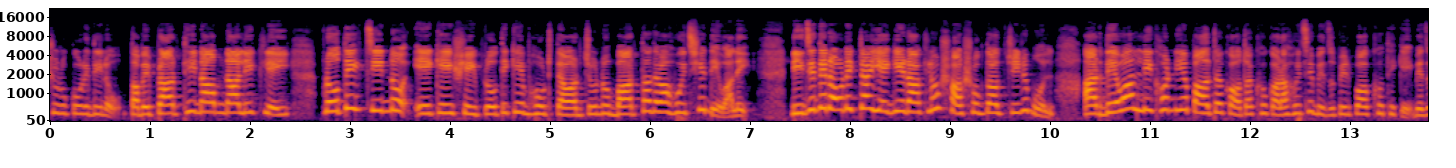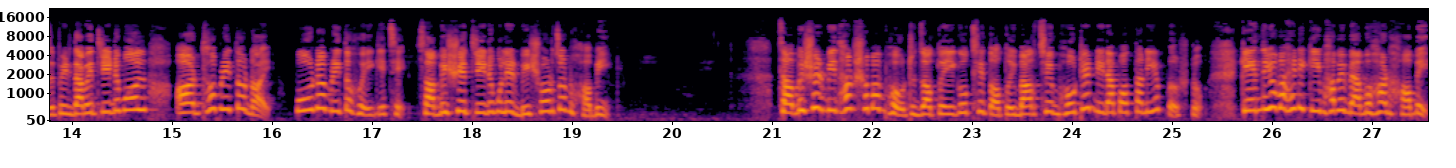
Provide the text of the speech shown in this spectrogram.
শুরু করে দিল। তবে প্রার্থী নাম না লিখলেই প্রতীক চিহ্ন একে সেই প্রতীকে ভোট দেওয়ার জন্য বার্তা দেওয়া হয়েছে দেওয়ালে। নিজেদের অনেকটাই এগিয়ে রাখল শাসক দল তৃণমূল। আর দেওয়াল লিখন নিয়ে পাল্টা কটাক্ষ করা হয়েছে বিজেপির পক্ষ থেকে। বিজেপির দাবি, তৃণমূল অর্ধমৃত নয় পূর্ণমৃত হয়ে গেছে। ছাব্বিশে তৃণমূলের বিসর্জন হবেই। ছাব্বিশের বিধানসভা ভোট যত এগোচ্ছে ততই বাড়ছে ভোটের নিরাপত্তা নিয়ে প্রশ্ন। কেন্দ্রীয় বাহিনী কীভাবে ব্যবহার হবে?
